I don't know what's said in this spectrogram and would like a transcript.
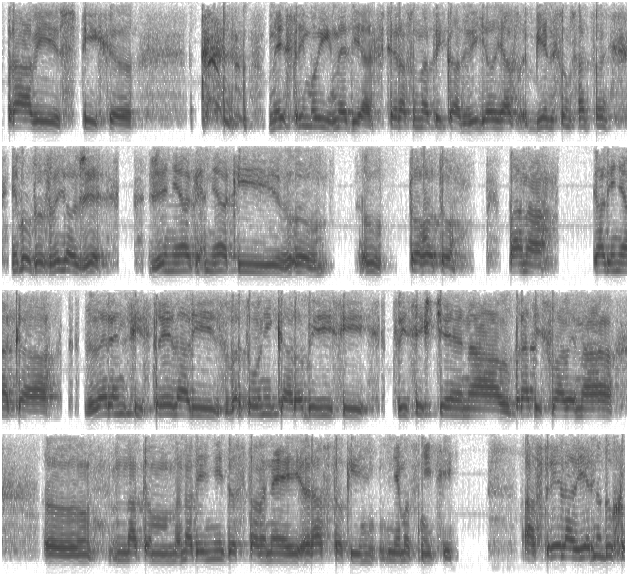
správy z tých uh, mainstreamových médiách. Včera som napríklad videl, ja, ja som sa to nebol dozvedel, že, že nejak, nejaký uh, tohoto pána Kaliňáka zverenci strieľali z vrtulníka, robili si cvičište na, v Bratislave na, uh, na, tom, na tej nedostavenej rastoky nemocnici a strieľali jednoducho,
